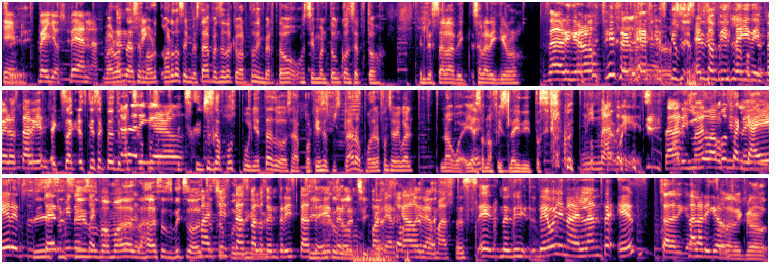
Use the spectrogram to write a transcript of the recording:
Sí, bellos, véanla. Marmota, se, Marmota se me estaba pensando que Marmota se inventó, se inventó un concepto, el de Salary, salary Girl. Salary Girl, sí, se. Es que- es que- es que Es sí Office risa Lady, porque- pero está bien. Exacto, es que exactamente Salary pinches girl. japos- pinches japos puñetas, güey, o sea, porque dices, pues claro, podría funcionar igual. No, güey, ellas Sí. son Office Lady. Entonces, Ni madre. Salary Aquí man, no vamos office a lady. caer en sus sí, sí, términos. sí, sus mamadas, ajá, esos bichos. Machistas, falocentristas, sí, hijos de la chingada. patriarcado y demás. Es- es- de, de hoy en adelante es Salary girl. Salary Girl. Salary Girl,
